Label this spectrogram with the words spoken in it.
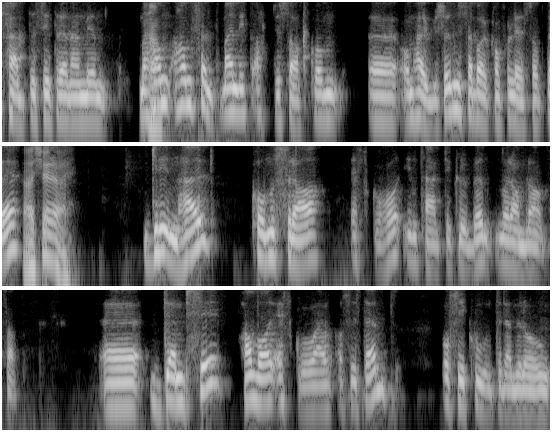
fantasy-treneren min. Men Ja. han, han sendte meg en litt artig sak om, uh, om Haugesund, hvis jeg bare kan få lese opp det. Ja, kjør jeg. Grindhaug kommer fra FKH internt i klubben når han ble ansatt. Uh, Dempsey han var FK-assistent og fikk hovedtrenerrollen.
